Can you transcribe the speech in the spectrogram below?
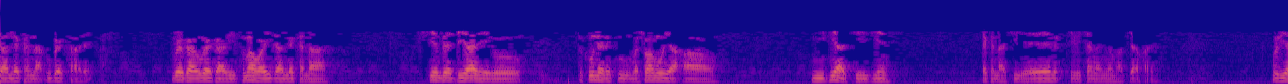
တလက္ခဏာဥပ္ပခါတဲ့ဥပ္ပခါဥပ္ပခါပြီးသမဝါယိတလက္ခဏာရှင်းဘက်တရားတွေကိုတစ်ခုနဲ့တစ်ခုမလွှမ်းမိုးရအောင်ညီမျှစီခြင်း လက္ခဏာရှိတယ်လို့ဒီလိုချမ်းသာများမှာပြပါတယ်ဝိရိယ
